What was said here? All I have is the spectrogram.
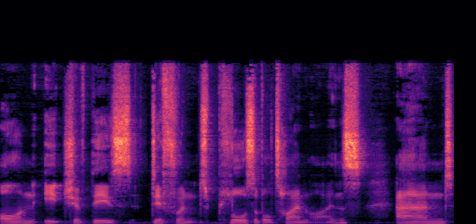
on each of these different plausible timelines and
